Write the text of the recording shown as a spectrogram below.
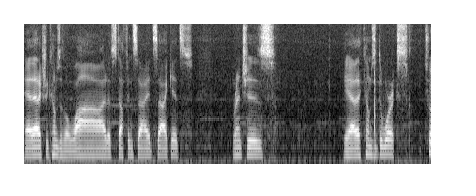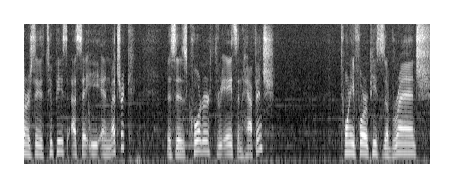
And that actually comes with a lot of stuff inside, sockets, wrenches. Yeah, that comes with the works. 262 piece SAE and metric. This is quarter, 3 eighths, and half inch. 24 pieces of wrench,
